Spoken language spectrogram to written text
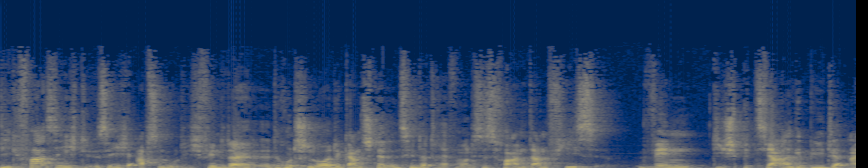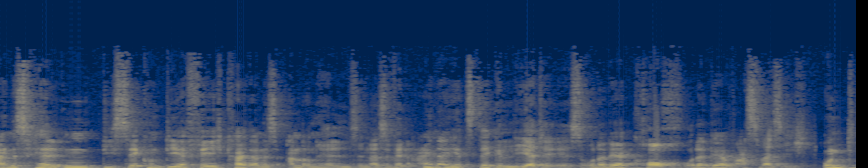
Die Gefahr sehe ich, sehe ich absolut. Ich finde, da rutschen Leute ganz schnell ins Hintertreffen. Und es ist vor allem dann fies, wenn die Spezialgebiete eines Helden die Sekundärfähigkeit eines anderen Helden sind. Also wenn einer jetzt der Gelehrte ist oder der Koch oder der was weiß ich und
